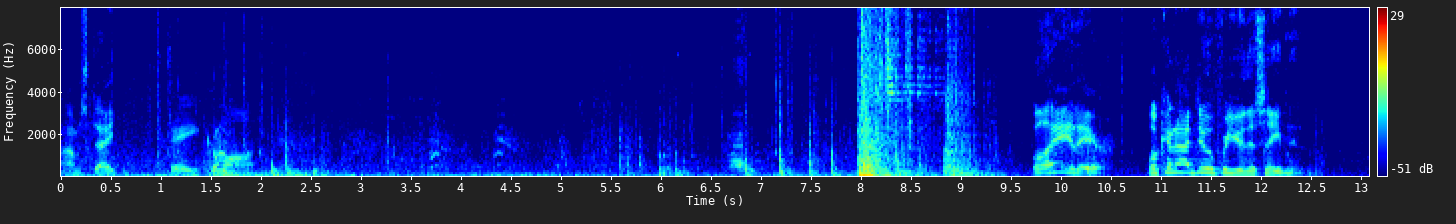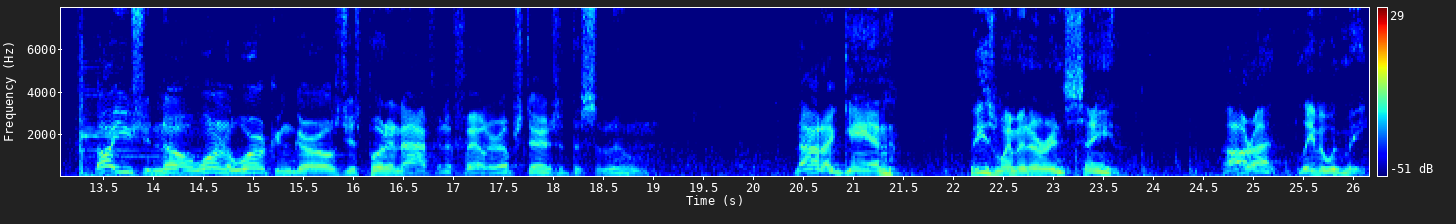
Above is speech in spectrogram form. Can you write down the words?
My mistake. Hey, come on. Well, hey there. What can I do for you this evening? Thought you should know one of the working girls just put a knife in a feller upstairs at the saloon. Not again. These women are insane. All right, leave it with me.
